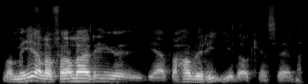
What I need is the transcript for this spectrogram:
vara med i alla fall. Det är ju jävla haveri idag kan jag säga. Men,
